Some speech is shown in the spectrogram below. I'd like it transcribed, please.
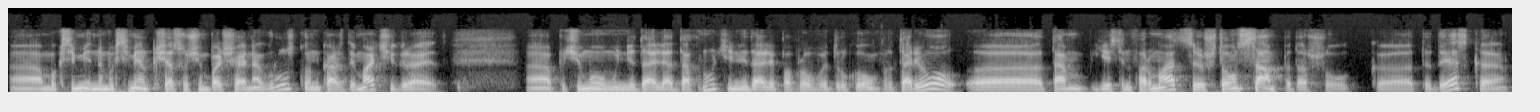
Э, Максими- на Максименко сейчас очень большая нагрузка, он каждый матч играет. А, Почему ему не дали отдохнуть и не дали попробовать другому вратарю? Э, Там есть информация, что он сам подошел к ТДСК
